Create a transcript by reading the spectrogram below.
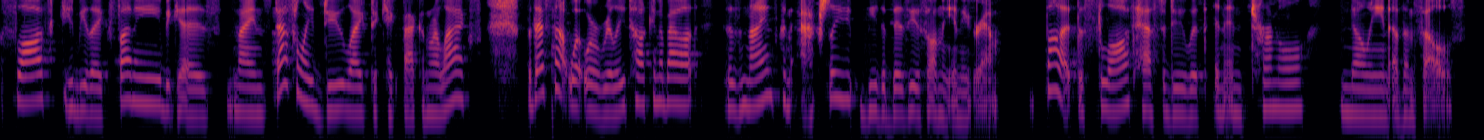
sloth can be like funny because nines definitely do like to kick back and relax. But that's not what we're really talking about because nines can actually be the busiest on the Enneagram. But the sloth has to do with an internal knowing of themselves.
